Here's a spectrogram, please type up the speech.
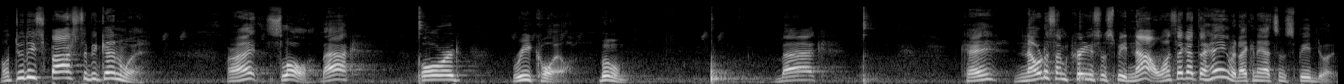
Don't do these fast to begin with. All right, slow. Back, forward, recoil. Boom. Back. Okay, notice I'm creating some speed. Now, once I got the hang of it, I can add some speed to it.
